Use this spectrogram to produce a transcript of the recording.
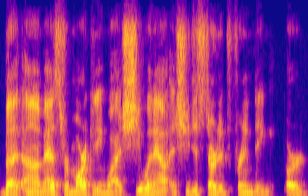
But um, as for marketing wise, she went out and she just started friending or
